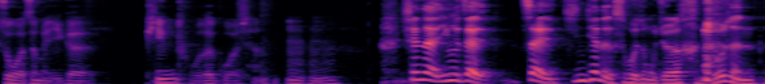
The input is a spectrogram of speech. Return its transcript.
做这么一个拼图的过程。嗯哼，现在因为在在今天这个社会中，我觉得很多人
